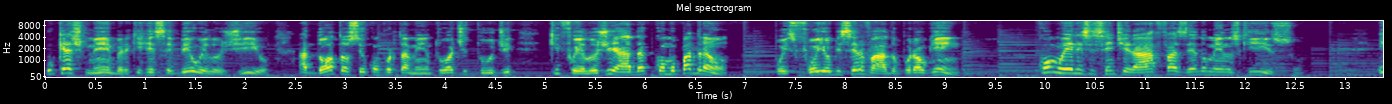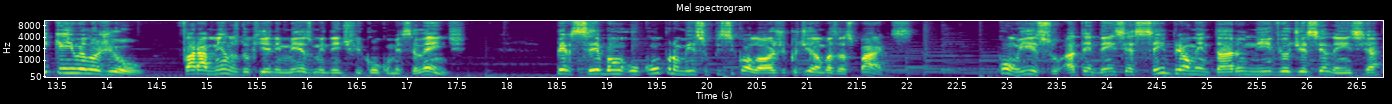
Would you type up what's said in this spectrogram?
O cast member que recebeu o elogio adota o seu comportamento ou atitude que foi elogiada como padrão, pois foi observado por alguém. Como ele se sentirá fazendo menos que isso? E quem o elogiou? fará menos do que ele mesmo identificou como excelente? Percebam o compromisso psicológico de ambas as partes. Com isso, a tendência é sempre aumentar o nível de excelência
